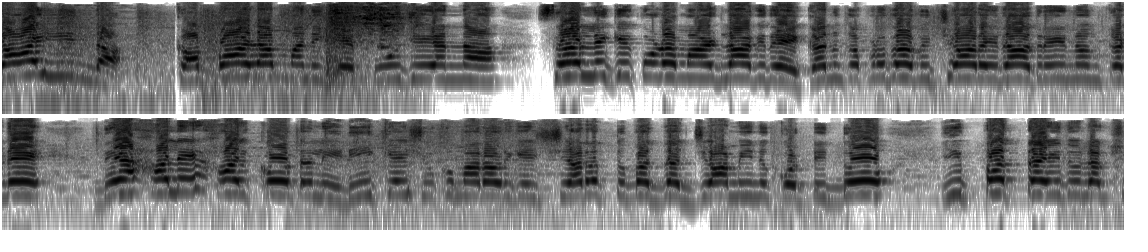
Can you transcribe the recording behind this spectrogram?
ತಾಯಿಯಿಂದ ಕಬ್ಬಾಳಮ್ಮನಿಗೆ ಪೂಜೆಯನ್ನ ಸಲ್ಲಿಕೆ ಕೂಡ ಮಾಡಲಾಗಿದೆ. ಕನಕಪುರದ ವಿಚಾರ ಇದಾದ್ರೆ ಇನ್ನೊಂದ್ ಕಡೆ ದೆಹಲಿ ಹೈಕೋರ್ಟ್ ಅಲ್ಲಿ ಡಿಕೆ ಶಿವಕುಮಾರ್ ಅವರಿಗೆ ಷರತ್ತುಬದ್ಧ ಜಾಮೀನು ಕೊಟ್ಟಿದ್ದು ಇಪ್ಪತ್ತೈದು ಲಕ್ಷ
